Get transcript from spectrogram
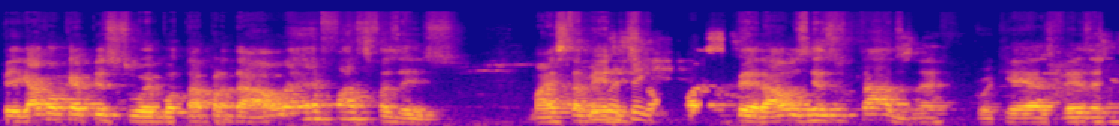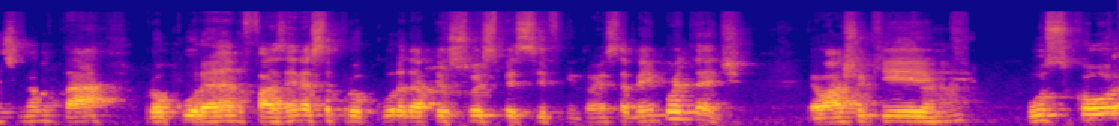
pegar qualquer pessoa e botar para dar aula é fácil fazer isso. Mas também a gente não pode esperar os resultados, né? Porque às vezes a gente não está procurando, fazendo essa procura da pessoa específica. Então, isso é bem importante. Eu acho que uhum. os co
